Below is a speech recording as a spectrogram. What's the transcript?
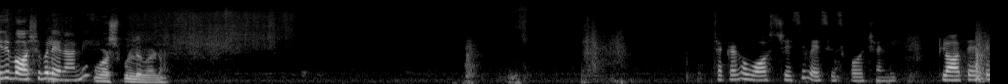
ఇది వాషబుల్ ఏనా అండి? వాషబుల్ మేడం. చక్కగా వాష్ చేసి వేసేసుకోవచ్చండి. క్లాత్ అయితే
